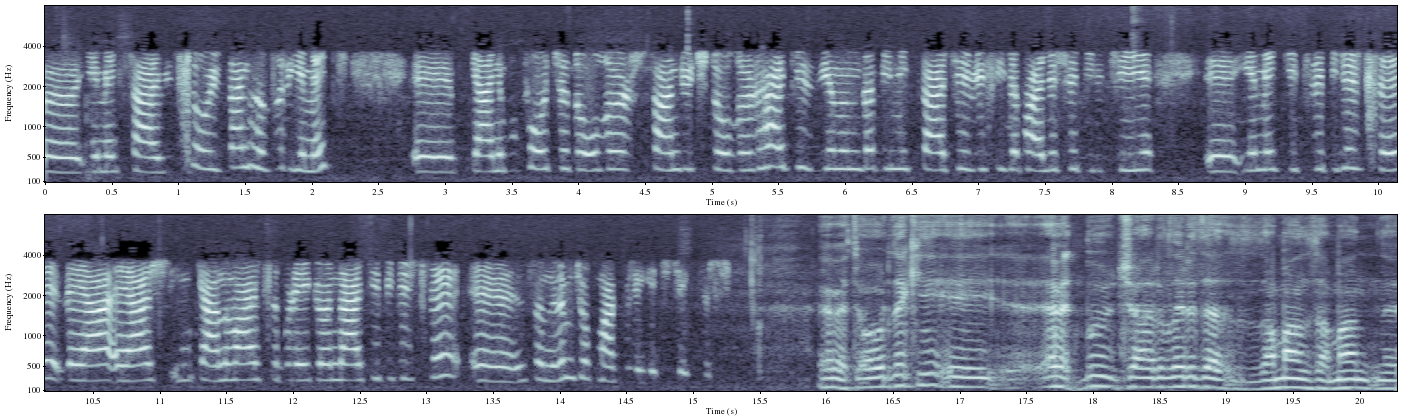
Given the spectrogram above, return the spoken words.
e, yemek servisi o yüzden hazır yemek ee, yani bu poğaça da olur, sandviç de olur. Herkes yanında bir miktar çevresiyle paylaşabileceği e, yemek getirebilirse veya eğer imkanı varsa buraya göndertebilirse e, sanırım çok makbule geçecektir. Evet oradaki e, evet bu çağrıları da zaman zaman e,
